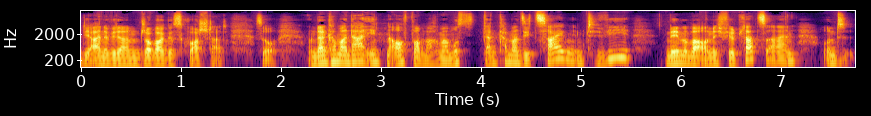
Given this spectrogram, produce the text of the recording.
die eine wieder einen Jobber gesquasht hat. So. Und dann kann man da irgendeinen Aufbau machen. Man muss, dann kann man sie zeigen im TV, nehmen aber auch nicht viel Platz ein und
